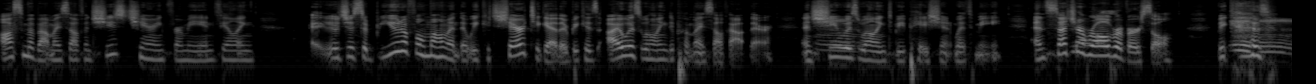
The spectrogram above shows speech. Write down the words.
awesome about myself. And she's cheering for me and feeling, it was just a beautiful moment that we could share together because I was willing to put myself out there and she was mm. willing to be patient with me. And such yes. a role reversal because mm-hmm.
